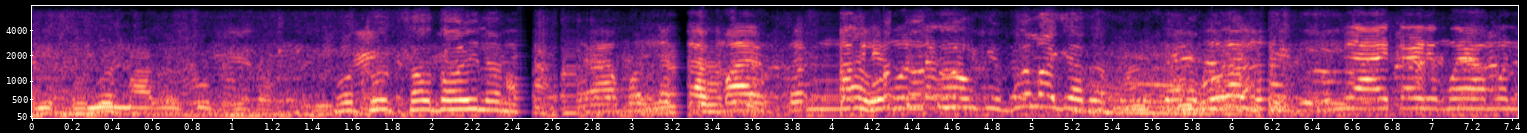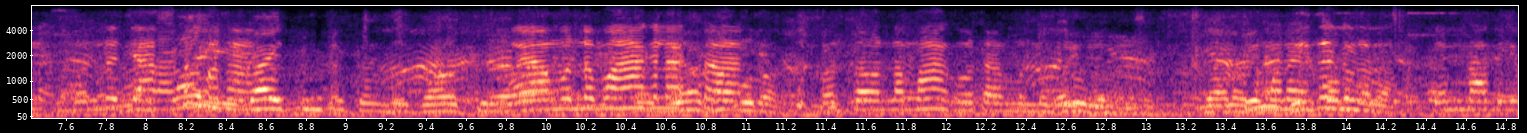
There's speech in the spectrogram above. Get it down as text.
जी सोडून मागे खूप घेत असते हो तो चौदा होईल ना मया म्हणलं काय माय पण मागले म्हणलं का? की बोला की आता बोला की, तुम्ही ऐकायला मया म्हणलं म्हणलं जास्त होता. काय तुमची गावचे मया म्हणलं महाग पंचावन्न महाग होता म्हणलं बरोबर ते म्हणा येतं का त्याला? त्यांनी मागले?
